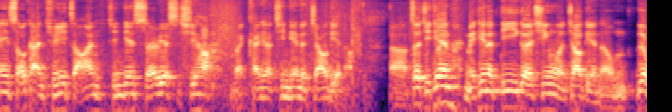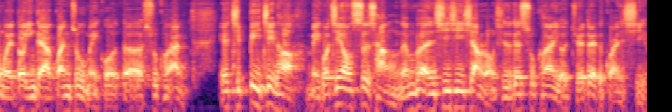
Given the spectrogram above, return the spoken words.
欢迎收看群益早安。今天十二月十七号，来看一下今天的焦点啊。啊，这几天每天的第一个新闻焦点呢，我们认为都应该要关注美国的纾困案，因为其毕竟哈，美国金融市场能不能欣欣向荣，其实跟纾困案有绝对的关系。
